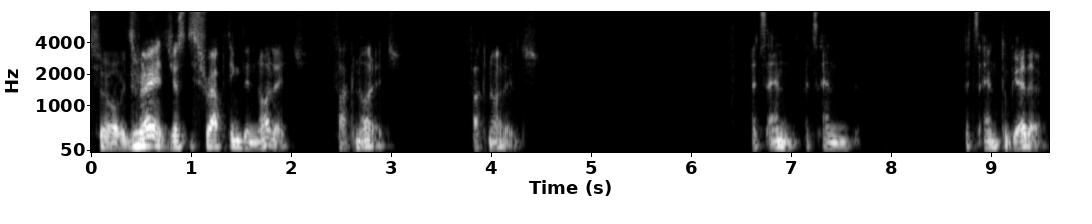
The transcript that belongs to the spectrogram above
So it's right, just disrupting the knowledge. Fuck knowledge. Fuck knowledge. Let's end. Let's end. Let's end together.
